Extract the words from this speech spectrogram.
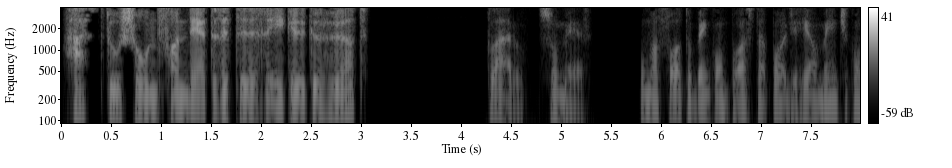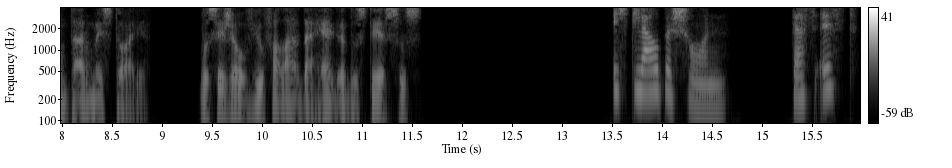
Hast du schon von der Drittelregel gehört? Claro, Sumer. Uma foto bem composta pode realmente contar uma história. Você já ouviu falar da regra dos terços? Ich glaube schon. Das ist,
